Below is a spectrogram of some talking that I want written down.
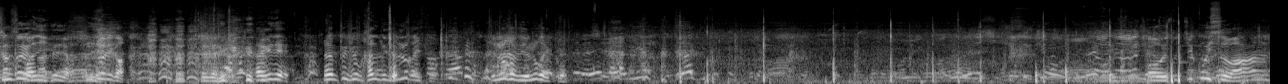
숨소리가 안 들려. 숨소리가. 아 근데 난 뺑뺑 가는데 연료가 있어. 연료 가면 연료가 있고. 어 여기서 찍고 있어. 아.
